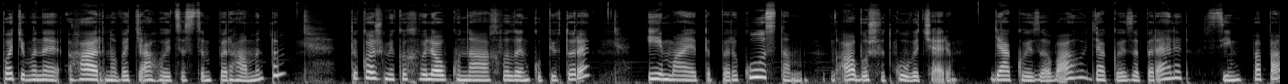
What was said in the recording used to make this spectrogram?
Потім вони гарно витягуються з цим пергаментом, також мікрохвильовку на хвилинку-півтори, і маєте перекус там або швидку вечерю. Дякую за увагу, дякую за перегляд, всім па-па!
